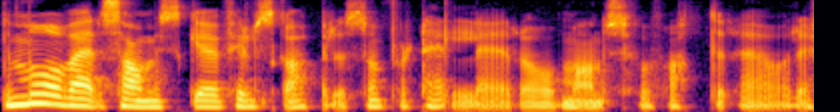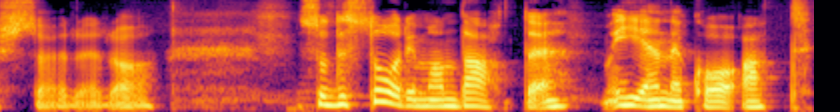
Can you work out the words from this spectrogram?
Det må være samiske filmskapere som forteller, og manusforfattere og regissører. Og... Så det står i mandatet i NRK at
